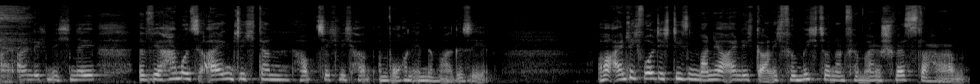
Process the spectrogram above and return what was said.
eigentlich nicht. Nee. Wir haben uns eigentlich dann hauptsächlich am Wochenende mal gesehen. Aber eigentlich wollte ich diesen Mann ja eigentlich gar nicht für mich, sondern für meine Schwester haben.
